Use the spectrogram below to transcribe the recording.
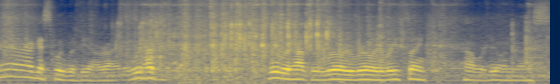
yeah, I guess we would be all right. We had, we would have to really, really rethink how we're doing this.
